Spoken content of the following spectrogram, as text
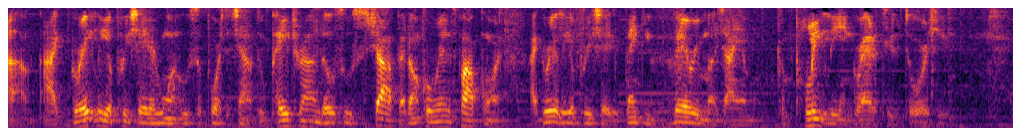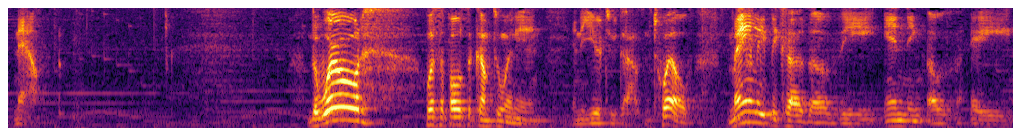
Um, I greatly appreciate everyone who supports the channel through Patreon, those who shop at Uncle Renz's Popcorn. I greatly appreciate it. Thank you very much. I am completely in gratitude towards you. Now, the world was supposed to come to an end in the year 2012, mainly because of the ending of a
